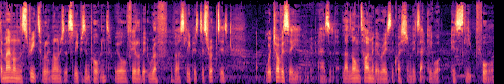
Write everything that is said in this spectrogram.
The man on the street will acknowledge that sleep is important. We all feel a bit rough if our sleep is disrupted, which obviously, as a long time ago, raised the question of exactly what is sleep for.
